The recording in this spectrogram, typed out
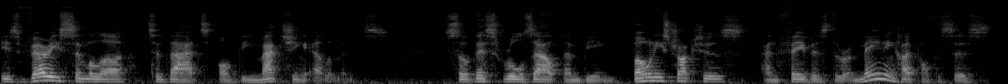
is very similar to that of the matching elements. So this rules out them being bony structures and favors the remaining hypothesis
